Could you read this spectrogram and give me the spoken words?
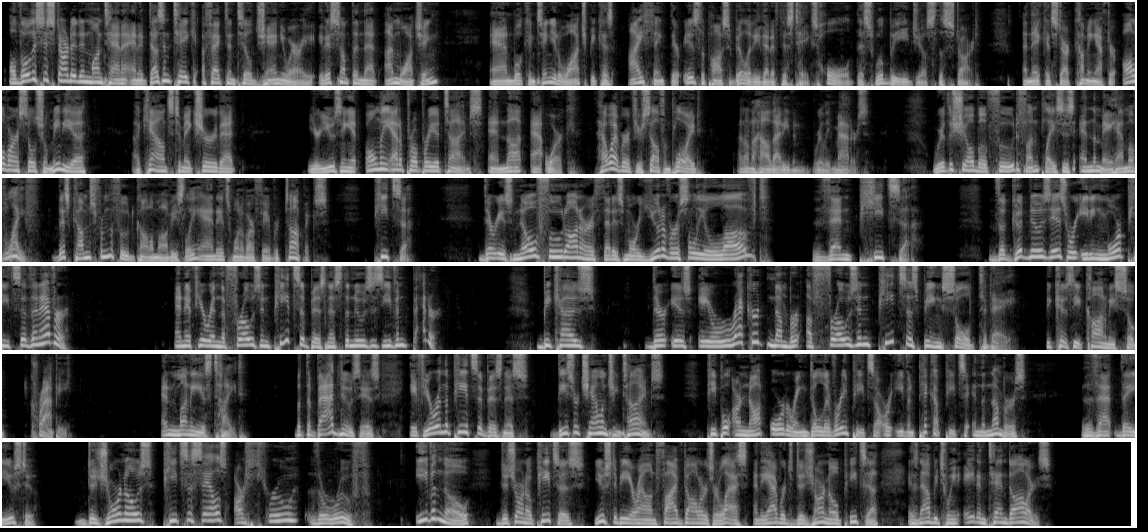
although this has started in Montana and it doesn't take effect until January, it is something that I'm watching and we'll continue to watch because I think there is the possibility that if this takes hold, this will be just the start. And they could start coming after all of our social media accounts to make sure that you're using it only at appropriate times and not at work. However, if you're self employed, I don't know how that even really matters. We're the show about food, fun places, and the mayhem of life. This comes from the food column, obviously, and it's one of our favorite topics. Pizza there is no food on earth that is more universally loved than pizza. The good news is we're eating more pizza than ever. And if you're in the frozen pizza business, the news is even better because there is a record number of frozen pizzas being sold today because the economy is so crappy and money is tight. But the bad news is if you're in the pizza business, these are challenging times. People are not ordering delivery pizza or even pickup pizza in the numbers that they used to. DiGiorno's pizza sales are through the roof. Even though DiGiorno pizzas used to be around $5 or less, and the average DiGiorno pizza is now between 8 and $10.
